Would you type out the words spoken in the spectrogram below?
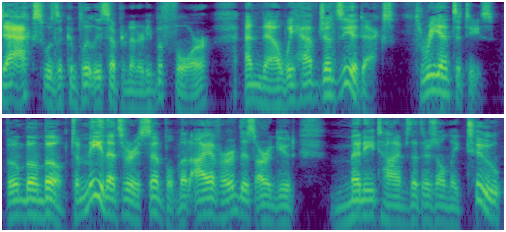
Dax was a completely separate entity before, and now we have Jadzia Dax. Three entities. Boom, boom, boom. To me, that's very simple, but I have heard this argued many times that there's only two,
